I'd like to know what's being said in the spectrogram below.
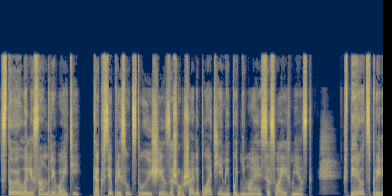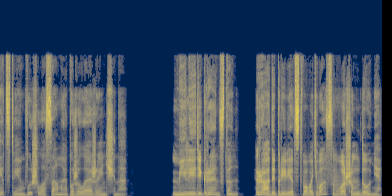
Стоило Лиссандре войти, как все присутствующие зашуршали платьями, поднимаясь со своих мест. Вперед с приветствием вышла самая пожилая женщина. «Миледи Грэнстон, рады приветствовать вас в вашем доме!»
